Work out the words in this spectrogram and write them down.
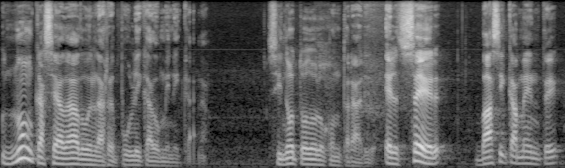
nunca se ha dado en la República Dominicana, sino todo lo contrario. El ser, básicamente,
